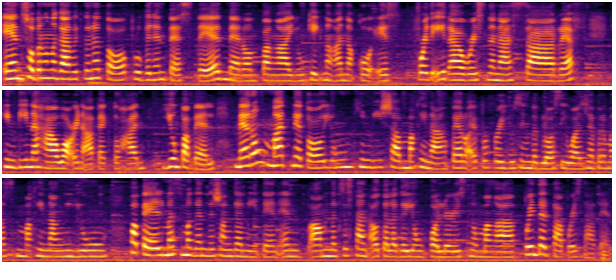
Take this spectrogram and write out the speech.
And sobrang nagamit ko na to, proven and tested. Meron pa nga yung cake ng anak ko is 48 hours na nasa ref, hindi nahawa or naapektuhan yung papel. Merong matte nito, yung hindi siya makinang, pero I prefer using the glossy one. Siyempre, mas makinang yung papel, mas maganda siyang gamitin. And um, nagsa-stand out talaga yung colors ng mga printed toppers natin.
